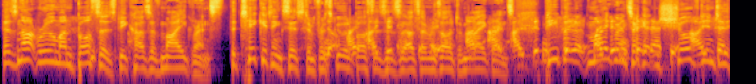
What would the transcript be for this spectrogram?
There's not room on buses because of migrants. The ticketing system for no, school buses I, is as a result of migrants. I, people, say, migrants are getting shoved into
